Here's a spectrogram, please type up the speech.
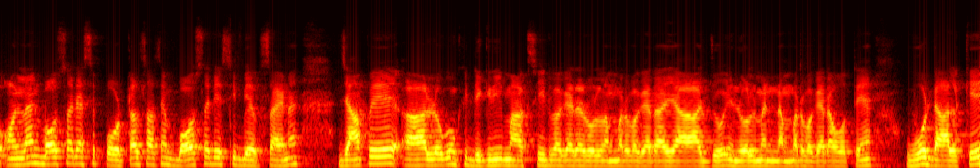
ऑनलाइन बहुत सारे ऐसे पोर्टल्स आते हैं, बहुत सारी ऐसी वेबसाइट हैं, जहाँ पे लोगों की डिग्री मार्कशीट वगैरह रोल नंबर वगैरह या जो इनरोलमेंट नंबर वगैरह होते हैं वो डाल के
